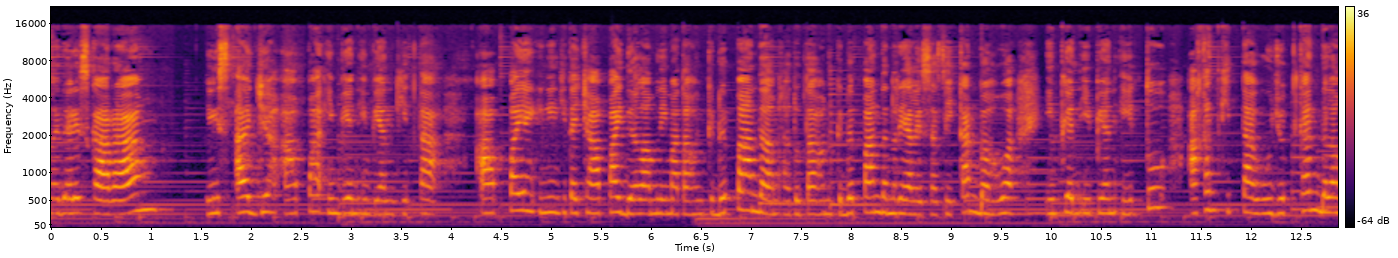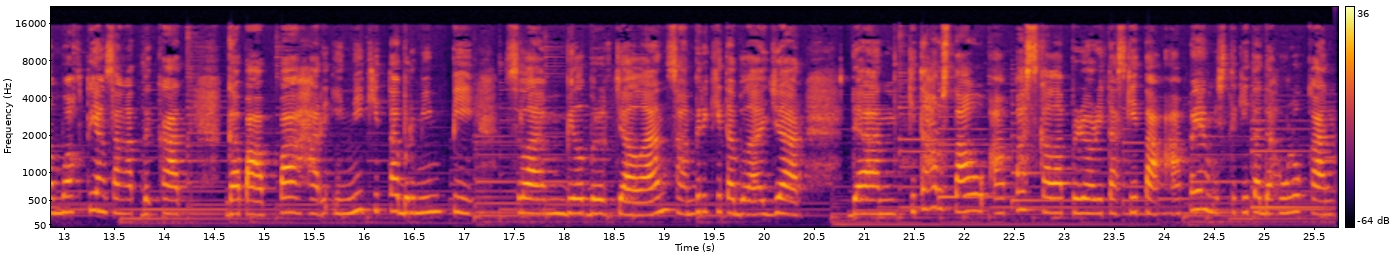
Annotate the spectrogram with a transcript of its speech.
Mulai dari sekarang, list aja apa impian-impian kita, apa yang ingin kita capai dalam lima tahun ke depan, dalam satu tahun ke depan, dan realisasikan bahwa impian-impian itu akan kita wujudkan dalam waktu yang sangat dekat. Gak apa-apa, hari ini kita bermimpi sambil berjalan, sambil kita belajar, dan kita harus tahu apa skala prioritas kita, apa yang mesti kita dahulukan.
